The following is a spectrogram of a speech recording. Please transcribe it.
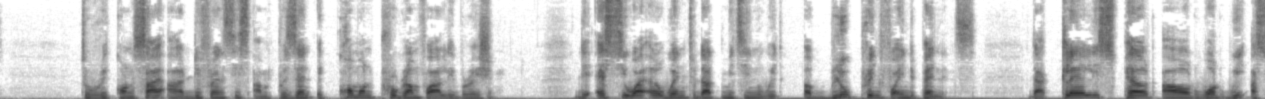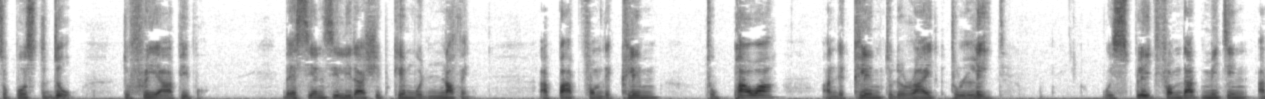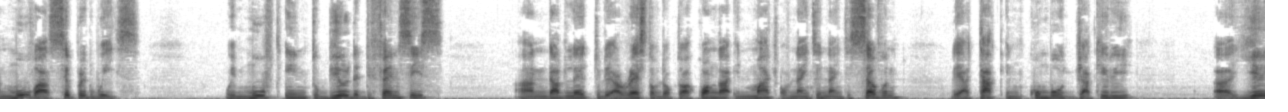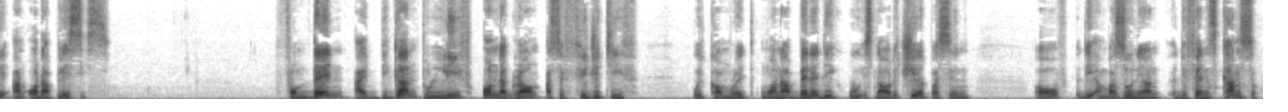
to reconcile our differences and present a common program for our liberation. The SCYL went to that meeting with a blueprint for independence that clearly spelled out what we are supposed to do to free our people. The SCNC leadership came with nothing apart from the claim to power and the claim to the right to lead. We split from that meeting and moved our separate ways. We moved in to build the defenses, and that led to the arrest of Dr. Akwanga in March of 1997, the attack in Kumbo, Jakiri, uh, Ye, and other places. From then, I began to live underground as a fugitive with Comrade Wana Benedict, who is now the chairperson of the Ambazonian Defense Council.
